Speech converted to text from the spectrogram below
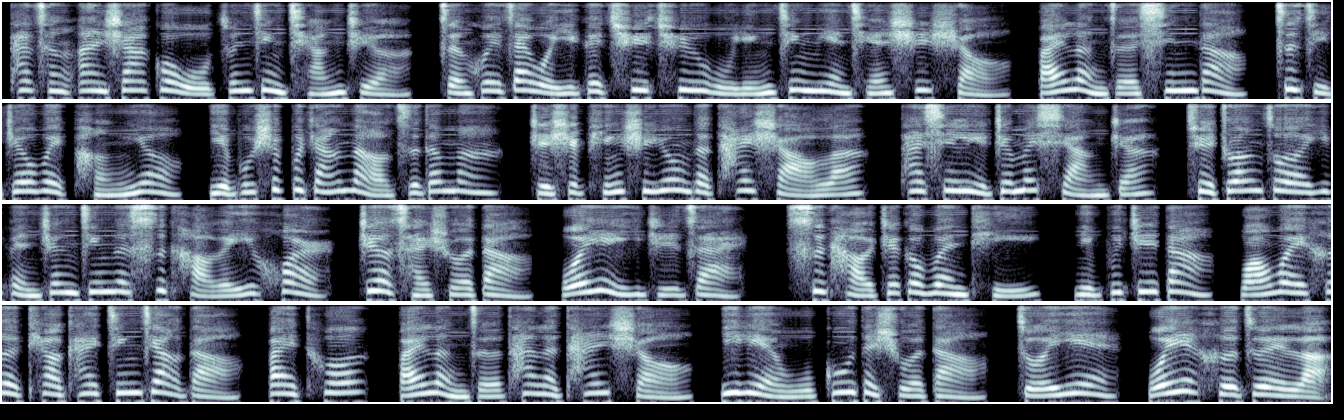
他曾暗杀过五尊境强者，怎会在我一个区区武灵境面前失手？白冷则心道，自己这位朋友也不是不长脑子的吗？只是平时用的太少了。他心里这么想着，却装作一本正经的思考了一会儿，这才说道：“我也一直在。”思考这个问题，你不知道？王卫鹤跳开惊叫道：“拜托！”白冷则摊了摊手，一脸无辜的说道：“昨夜我也喝醉了，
